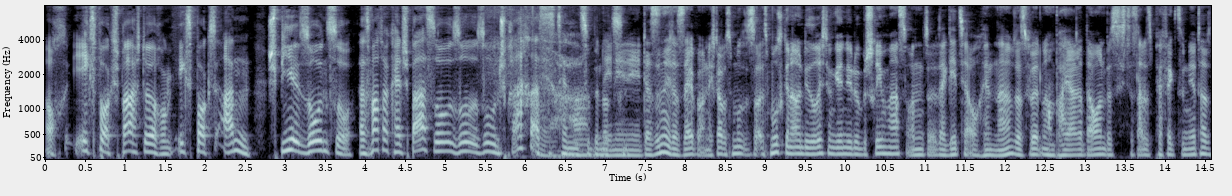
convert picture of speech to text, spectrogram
Auch Xbox Sprachsteuerung, Xbox an, Spiel so und so. Das macht doch keinen Spaß, so, so, so einen Sprachassistenten ja, zu benutzen. Nee, nee, nee, das ist nicht dasselbe. Und ich glaube, es muss, es muss genau in diese Richtung gehen, die du beschrieben hast. Und äh, da es ja auch hin. Ne? Das wird noch ein paar Jahre dauern, bis sich das alles perfektioniert hat.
